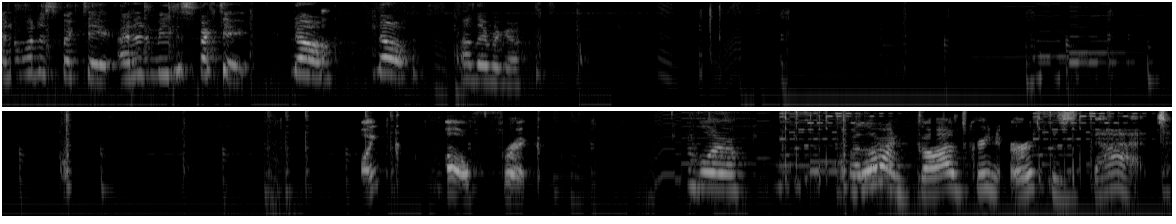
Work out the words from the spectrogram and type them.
I don't want to spectate. I didn't mean to spectate. No, no. Oh, there we go. Oink. Oh frick. Blue. Oh what way. on God's green earth is that?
